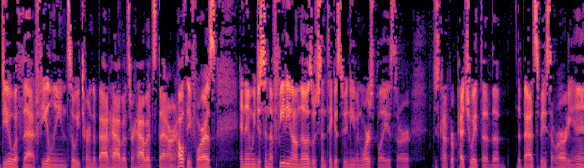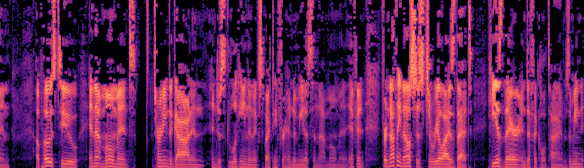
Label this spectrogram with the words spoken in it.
deal with that feeling. So we turn to bad habits or habits that aren't healthy for us. And then we just end up feeding on those, which then take us to an even worse place or just kind of perpetuate the, the, the bad space that we're already in. Opposed to, in that moment, turning to God and, and just looking and expecting for Him to meet us in that moment. If it, for nothing else, just to realize that He is there in difficult times. I mean,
